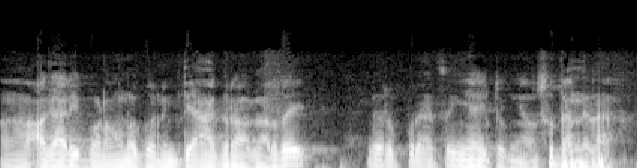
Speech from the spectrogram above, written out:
अगाडि बढाउनको निम्ति आग्रह गर्दै मेरो कुरा चाहिँ यहीँ टुङ्ग्याउँछु धन्यवाद।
